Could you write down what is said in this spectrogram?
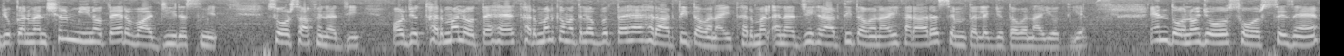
जो कन्वेंशनल मीन होता है, रवाजी रस्मी सोर्स ऑफ़ एनर्जी और जो थर्मल होता है थर्मल का मतलब होता है हरारती तोानाई थर्मल एनर्जी हरारती तोानाई हरारत से मतलब जो तोानाई होती है। इन दोनों जो सोर्सेज हैं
